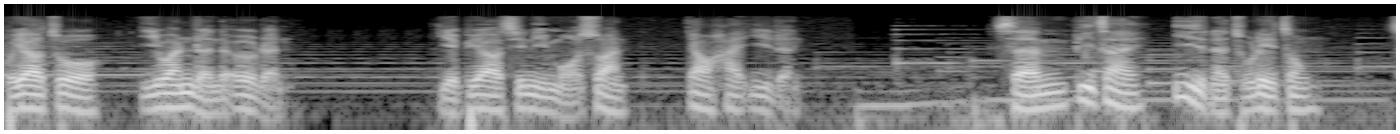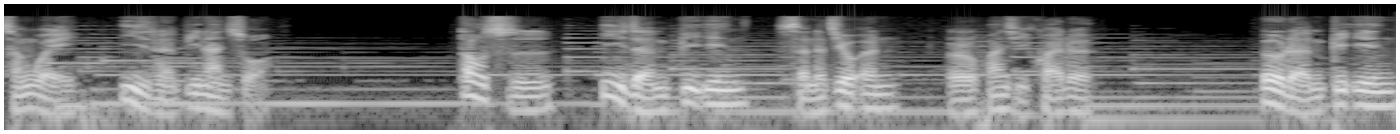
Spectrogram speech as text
不要做愚顽人的恶人，也不要心里谋算要害一人。神必在义人的族类中成为义人的避难所。到时，一人必因神的救恩而欢喜快乐，恶人必因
